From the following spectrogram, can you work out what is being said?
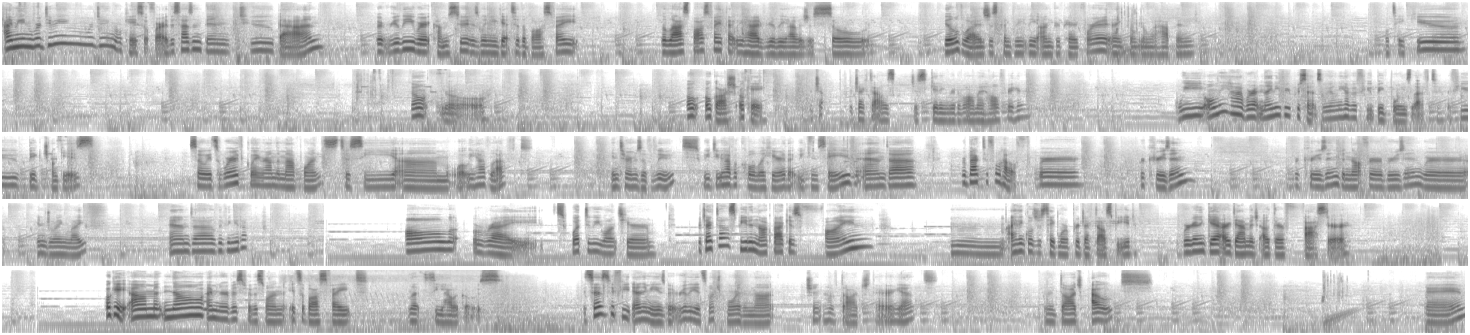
I mean, we're doing we're doing okay so far. This hasn't been too bad. But really where it comes to it is when you get to the boss fight. The last boss fight that we had, really, I was just so build-wise just completely unprepared for it, and I don't know what happened. I'll take you. Don't know. Oh, oh gosh, okay. projectiles, just getting rid of all my health right here. We only have, we're at 93%, so we only have a few big boys left. A few big chunkies. So it's worth going around the map once to see um, what we have left. In terms of loot, we do have a cola here that we can save, and uh, we're back to full health. We're we're cruising. We're cruising, but not for a bruising. We're enjoying life and uh, living it up. All right. What do we want here? Projectile speed and knockback is fine. Mm, I think we'll just take more projectile speed. We're to get our damage out there faster. Okay, um, now I'm nervous for this one. It's a boss fight. Let's see how it goes. It says defeat enemies, but really it's much more than that. Shouldn't have dodged there yet. I'm gonna dodge out. Okay.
